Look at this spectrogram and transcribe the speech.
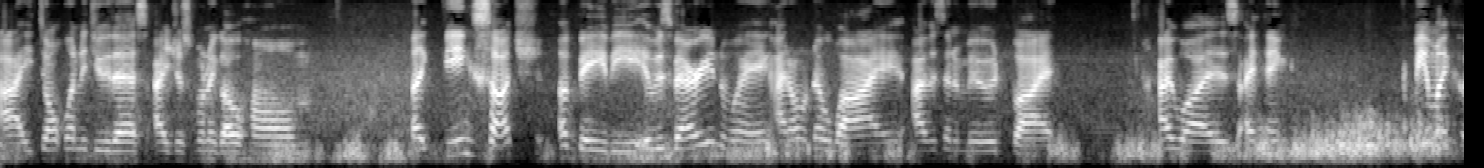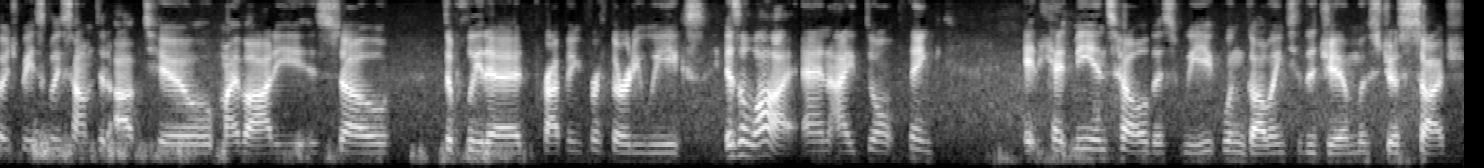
I don't want to do this. I just want to go home. Like being such a baby, it was very annoying. I don't know why I was in a mood, but I was. I think me and my coach basically summed it up to my body is so depleted. Prepping for 30 weeks is a lot. And I don't think it hit me until this week when going to the gym was just such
